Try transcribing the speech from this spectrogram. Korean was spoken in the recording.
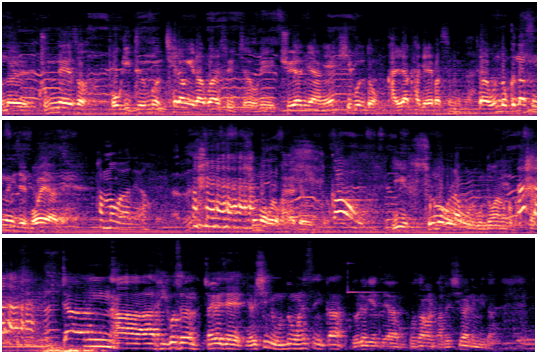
오늘 국내에서 보기 드문 체형이라고 할 수 있죠. 우리 주연 양의 힙 운동 간략하게 해봤습니다. 자, 운동 끝났으면 이제 뭐 해야 돼? 밥 먹어야 돼요. 술 먹으러 가야 돼요, 운동. 고! 이술 먹으려고 운동하는 거 맞죠? 짠! 아, 이곳은 저희가 이제 열심히 운동을 했으니까 노력에 대한 보상을 받을 시간입니다.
